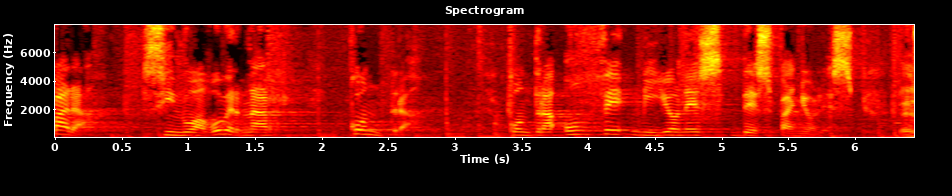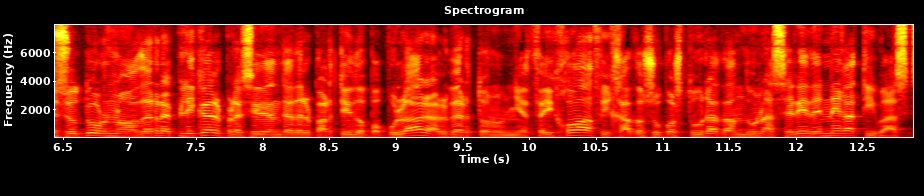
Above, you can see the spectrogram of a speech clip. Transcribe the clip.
para, sino a gobernar contra contra 11 millones de españoles. En su turno de réplica, el presidente del Partido Popular, Alberto Núñez Feijóo, ha fijado su postura dando una serie de negativas.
